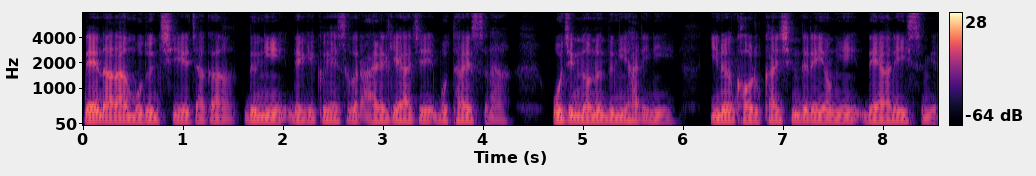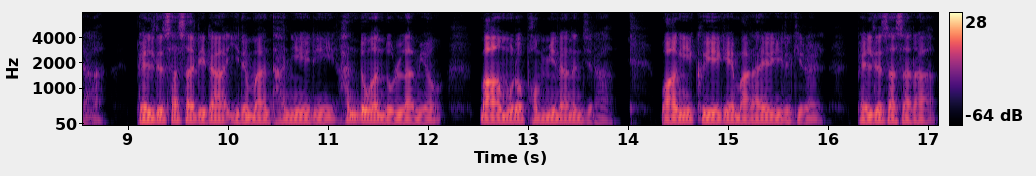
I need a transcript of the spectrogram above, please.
내 나라 모든 지혜자가 능히 내게 그 해석을 알게 하지 못하였으나 오직 너는 능히 하리니 이는 거룩한 신들의 영이 내 안에 있음이라. 벨드사살이라 이름한 다니엘이 한동안 놀라며 마음으로 번민하는지라 왕이 그에게 말하여 이르기를 벨드사살아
